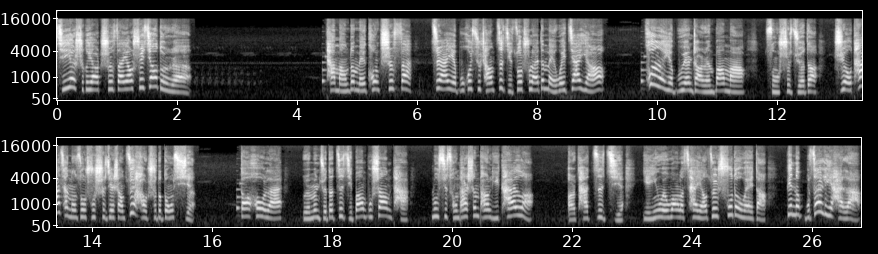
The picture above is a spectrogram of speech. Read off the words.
己也是个要吃饭、要睡觉的人。他忙得没空吃饭，自然也不会去尝自己做出来的美味佳肴。困了也不愿找人帮忙，总是觉得只有他才能做出世界上最好吃的东西。到后来，人们觉得自己帮不上他，陆续从他身旁离开了，而他自己也因为忘了菜肴最初的味道，变得不再厉害了。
